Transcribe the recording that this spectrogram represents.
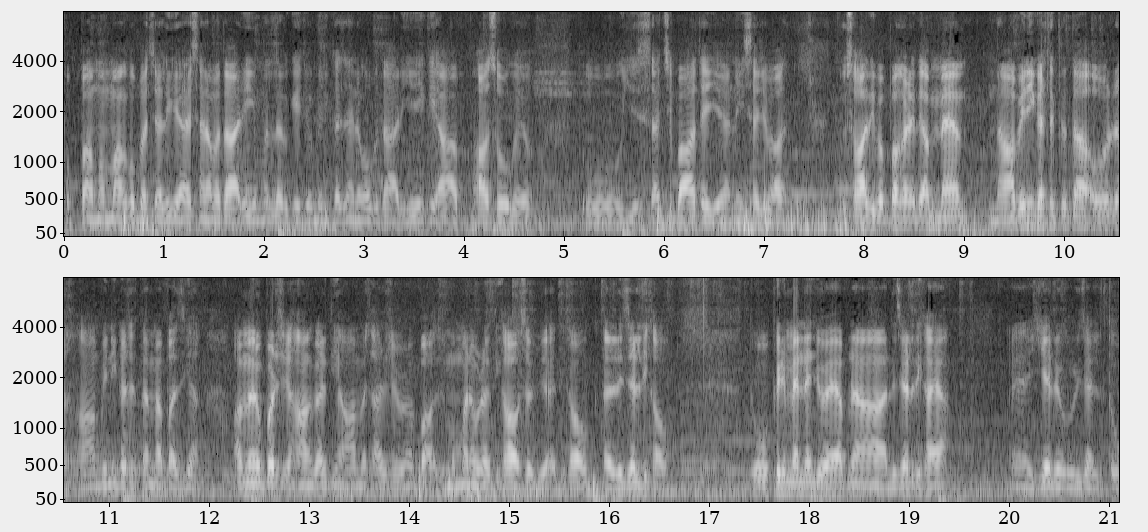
پپا مما کو بچا لیا ایسا نہ بتا رہی مطلب کہ جو میری کزن ہے وہ بتا رہی ہے کہ آپ پاس ہو گئے ہو۔ تو یہ سچ بات ہے یا نہیں سچ بات؟ تو ساتھ ہی پپا کھڑے تھے۔ اب میں نہ بھی نہیں کر سکتا تھا اور ہاں بھی نہیں کر سکتا، میں پھنس گیا۔ اب میں اوپر سے ہاں کر دی ہاں میں سارے میں پاس ہوں۔ مما نے بولا دکھاؤ سب، دکھاؤ رزلٹ دکھاؤ۔ تو پھر میں نے جو ہے اپنا رزلٹ دکھایا۔ یہ رزلٹ تو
